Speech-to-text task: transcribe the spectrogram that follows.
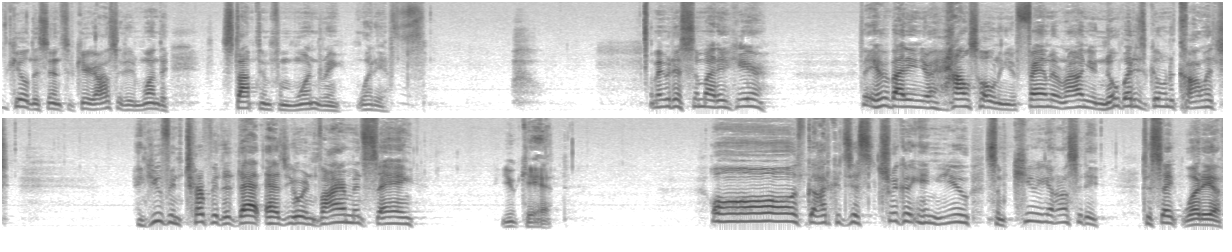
It killed the sense of curiosity and wonder, stopped him from wondering, what if? Maybe there's somebody here everybody in your household and your family around you, nobody's going to college. And you've interpreted that as your environment saying, you can't. Oh, if God could just trigger in you some curiosity to say, what if?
